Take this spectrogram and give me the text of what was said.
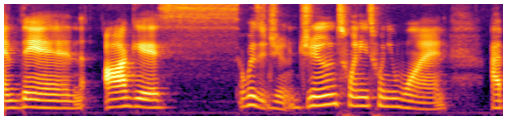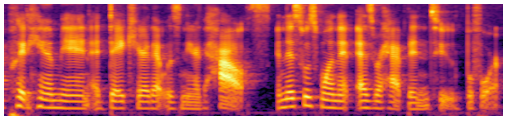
and then August, or was it June? June 2021, I put him in a daycare that was near the house. And this was one that Ezra had been to before.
